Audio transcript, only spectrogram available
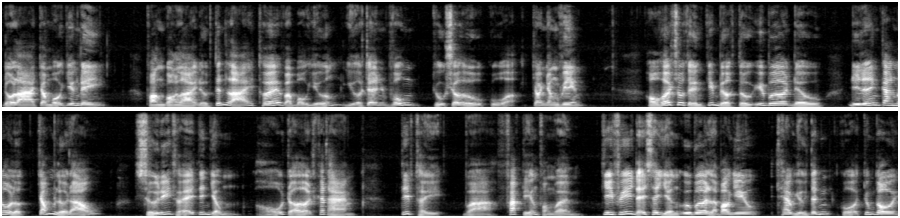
đô la cho mỗi chuyến đi. Phần còn lại được tính lãi, thuế và bồi dưỡng dựa trên vốn chủ sở hữu của cho nhân viên. Hầu hết số tiền kiếm được từ Uber đều đi đến các nỗ lực chống lừa đảo, xử lý thuế tín dụng, hỗ trợ khách hàng, tiếp thị và phát triển phần mềm. Chi phí để xây dựng Uber là bao nhiêu? Theo dự tính của chúng tôi,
